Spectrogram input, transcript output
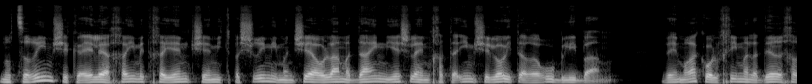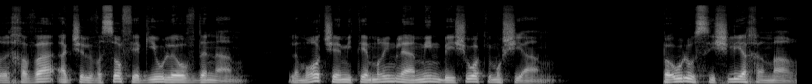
נוצרים שכאלה החיים את חייהם כשהם מתפשרים עם אנשי העולם עדיין יש להם חטאים שלא התערערו בליבם, והם רק הולכים על הדרך הרחבה עד שלבסוף יגיעו לאובדנם, למרות שהם מתיימרים להאמין בישוע כמושיעם. פאולוס השליח אמר,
